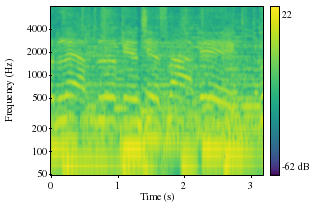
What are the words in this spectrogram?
but left looking just like a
